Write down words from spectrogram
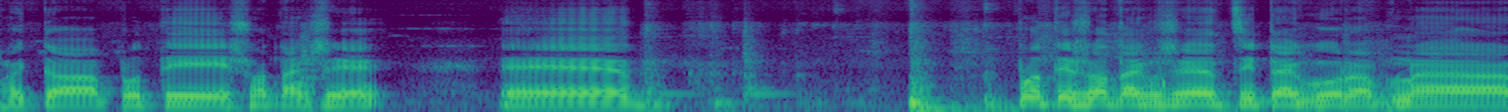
হয়তো প্রতি শতাংশে প্রতি শতাংশে চিটাগুড় আপনার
